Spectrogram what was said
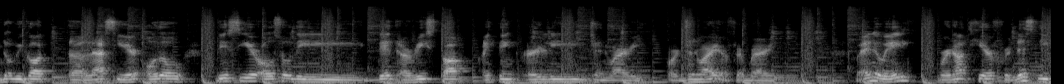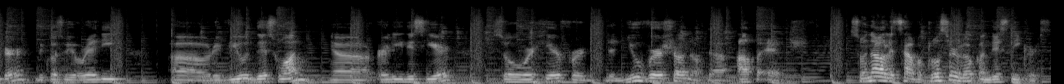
that we got uh, last year. Although this year also they did a restock, I think early January or January or February. But anyway, we're not here for this sneaker because we already uh, reviewed this one uh, early this year. So we're here for the new version of the Alpha Edge. So now let's have a closer look on these sneakers.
